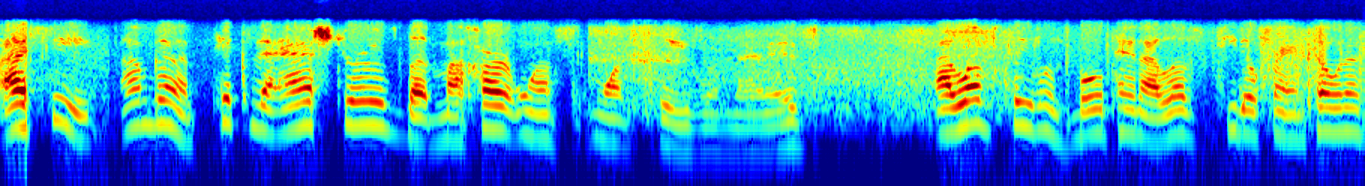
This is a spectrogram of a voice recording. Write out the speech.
I see. I'm gonna pick the Astros, but my heart wants wants Cleveland. Man, it's I love Cleveland's bullpen. I love Tito Francona.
